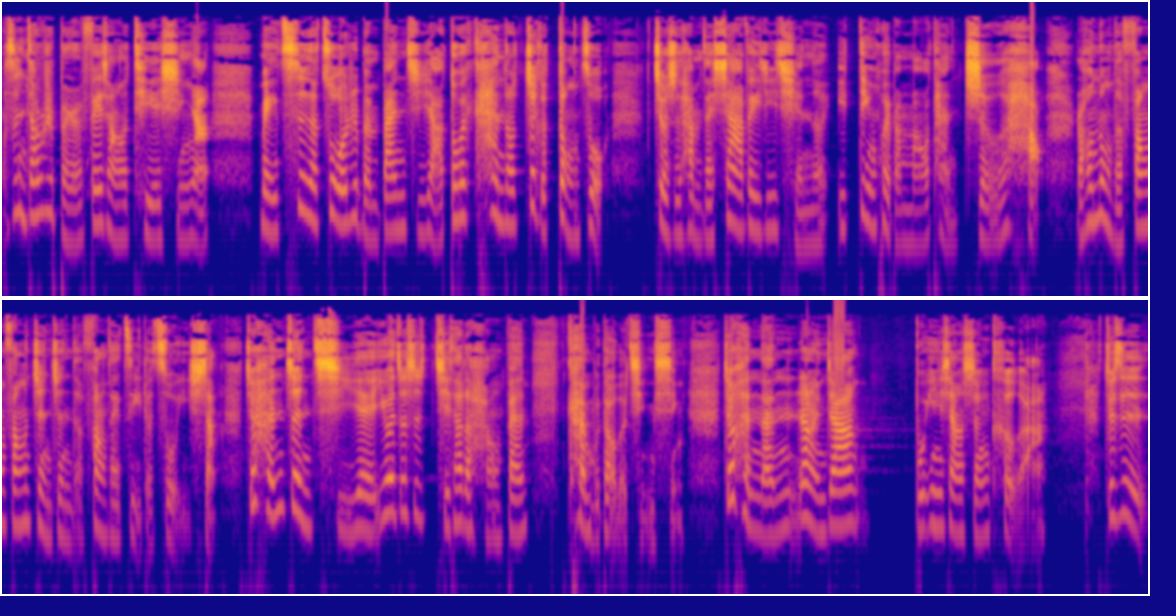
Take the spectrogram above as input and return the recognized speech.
可是你知道日本人非常的贴心啊，每次呢坐日本班机啊，都会看到这个动作。就是他们在下飞机前呢，一定会把毛毯折好，然后弄得方方正正的放在自己的座椅上，就很整齐耶。因为这是其他的航班看不到的情形，就很难让人家不印象深刻啊。就是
